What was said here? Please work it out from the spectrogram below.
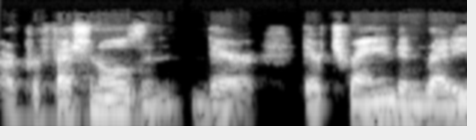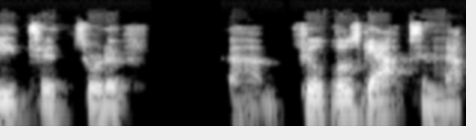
are professionals and they're they're trained and ready to sort of um, fill those gaps in that.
